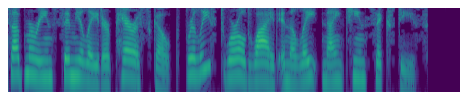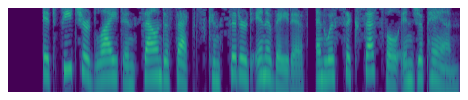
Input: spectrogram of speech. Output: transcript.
submarine simulator Periscope, released worldwide in the late 1960s. It featured light and sound effects considered innovative, and was successful in Japan.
